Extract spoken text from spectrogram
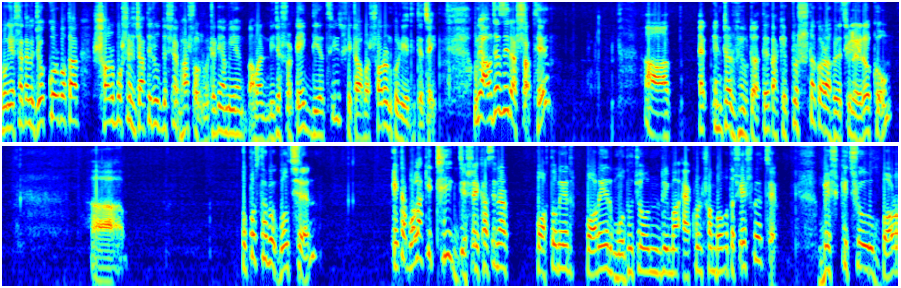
এবং এর সাথে আমি যোগ করব তার সর্বশেষ জাতির উদ্দেশ্যে ভাষণ। ওটা নিয়ে আমি আমার নিজস্ব টেক দিয়েছি সেটা আবার স্মরণ করিয়ে দিতে চাই। উনি আল জাজিরার সাথে ইন্টারভিউটাতে তাকে প্রশ্ন করা হয়েছিল এরকম। উপস্থাপক বলছেন, এটা বলা কি ঠিক যে শেখ হাসিনার পতনের পরের মধুচন্দ্রিমা এখন সম্ভবত শেষ হয়েছে। বেশ কিছু বড়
